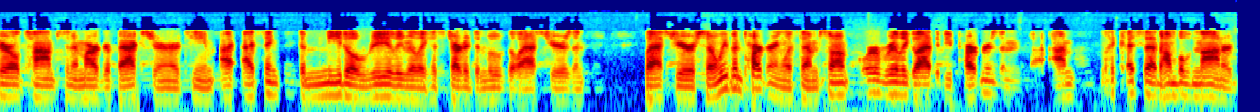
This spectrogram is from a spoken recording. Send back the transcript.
Cheryl Thompson and Margaret Baxter and our team, I, I think the needle really, really has started to move the last years and last year or so. We've been partnering with them, so I'm, we're really glad to be partners. And I'm, like I said, humbled and honored.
